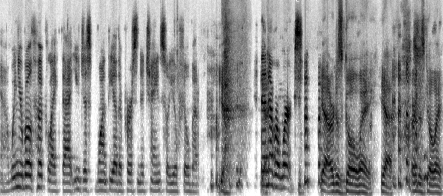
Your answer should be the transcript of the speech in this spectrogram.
Yeah, when you're both hooked like that, you just want the other person to change so you'll feel better. yeah. That never works. yeah or just go away. Yeah or just go away.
